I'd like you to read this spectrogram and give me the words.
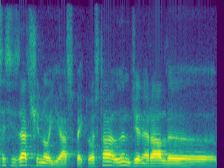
sesizat și noi aspectul ăsta. În general, uh,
